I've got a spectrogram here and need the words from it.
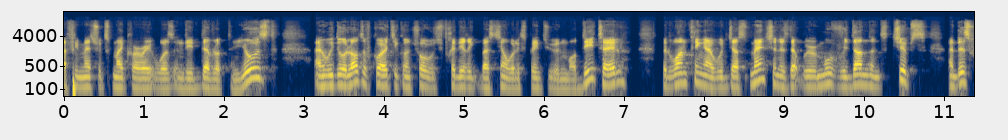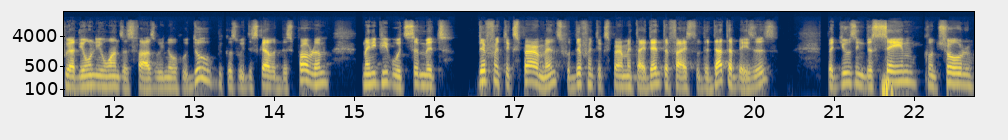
Affymetrix microarray was indeed developed and used. And we do a lot of quality control, which Frédéric Bastien will explain to you in more detail. But one thing I would just mention is that we remove redundant chips. And this we are the only ones, as far as we know, who do, because we discovered this problem. Many people would submit different experiments with different experiment identifiers to the databases, but using the same control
